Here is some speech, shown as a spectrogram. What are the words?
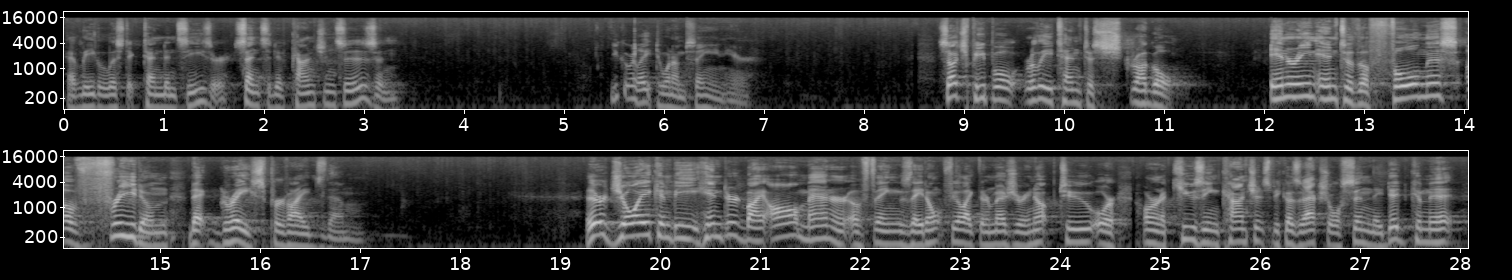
have legalistic tendencies or sensitive consciences, and you can relate to what I'm saying here. Such people really tend to struggle entering into the fullness of freedom that grace provides them. Their joy can be hindered by all manner of things they don't feel like they're measuring up to, or, or an accusing conscience because of actual sin they did commit.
